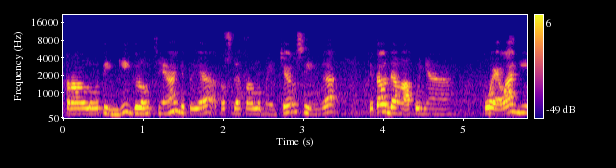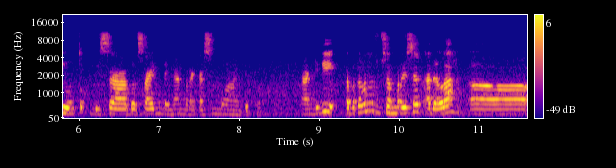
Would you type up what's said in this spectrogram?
terlalu tinggi growth-nya gitu ya atau sudah terlalu mature sehingga kita udah nggak punya kue lagi untuk bisa bersaing dengan mereka semua gitu Nah, jadi teman-teman harus bisa meriset adalah uh,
